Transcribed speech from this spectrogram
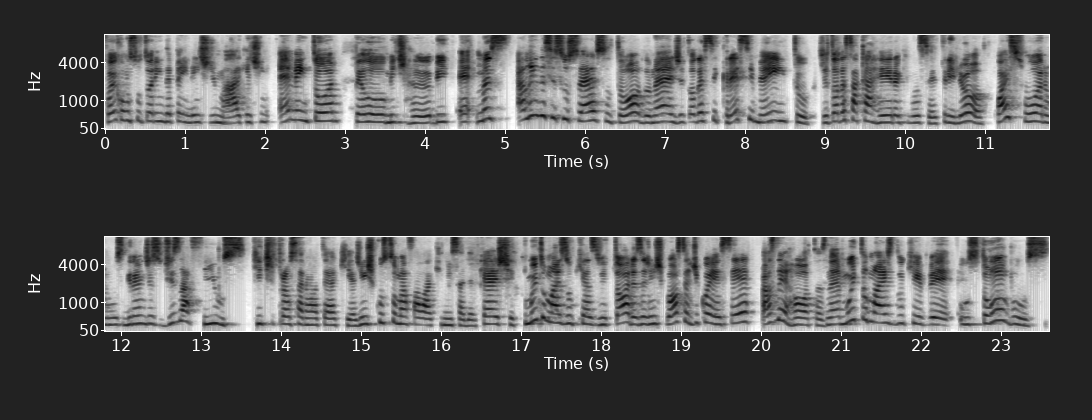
foi consultor independente de marketing, é mentor pelo Meet Hub, é, mas além desse sucesso todo, né, de todo esse crescimento, de toda essa carreira que você trilhou, quais foram os grandes desafios que te trouxeram até aqui? A gente costuma falar aqui no Insidercast que muito mais do que as vitórias, a gente gosta de conhecer as derrotas, né? Muito mais do que ver os tombos,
